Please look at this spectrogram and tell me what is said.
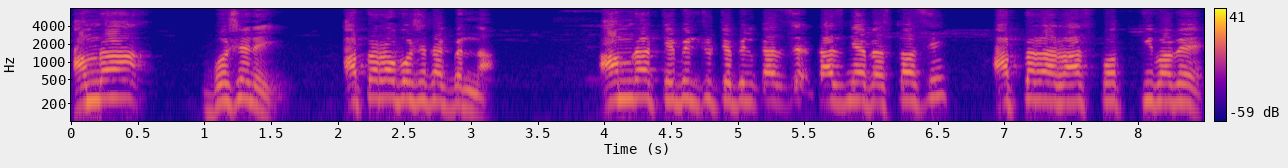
আমরা বসে নেই। আপনারাও বসে থাকবেন না। আমরা টেবিল টু টেবিল কাজ কাজ নিয়ে ব্যস্ত আছি। আপনারা রাজপথ কীভাবে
